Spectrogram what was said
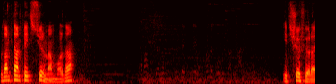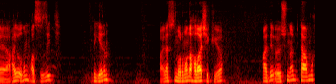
Buradan bir tane plate istiyorum ben bu arada. Yetişiyor Fiora'ya. Hadi oğlum asızlı it. Hadi gelin. Hala sizin ormanda halay çekiyor. Hadi ölsün lan bir tane vur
